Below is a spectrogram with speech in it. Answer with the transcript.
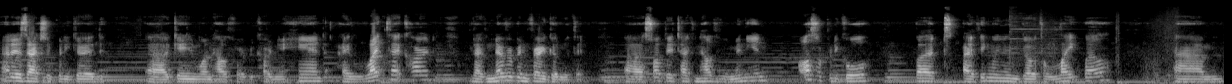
That is actually pretty good. Uh, gain one health for every card in your hand. I like that card, but I've never been very good with it. Uh, swap the attack and health of a minion, also pretty cool, but I think we're going to go with the Lightwell. Um,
